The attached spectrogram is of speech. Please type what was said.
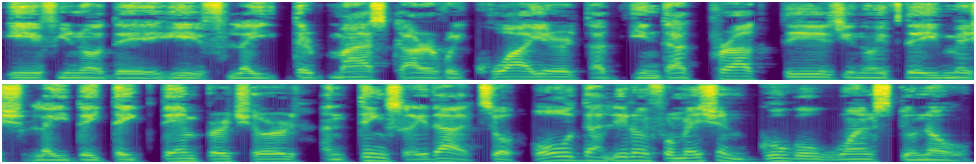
If, you know, they, if like their masks are required at, in that practice, you know, if they measure, like they take temperature and things like that. So all that little information Google wants to know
